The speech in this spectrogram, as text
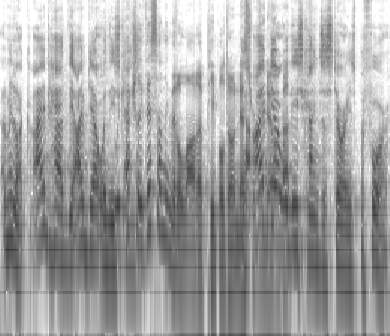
I mean, look, I've had the, I've dealt with these. Which actually, this is something that a lot of people don't necessarily yeah, necessarily I've know dealt about. with these kinds of stories before.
